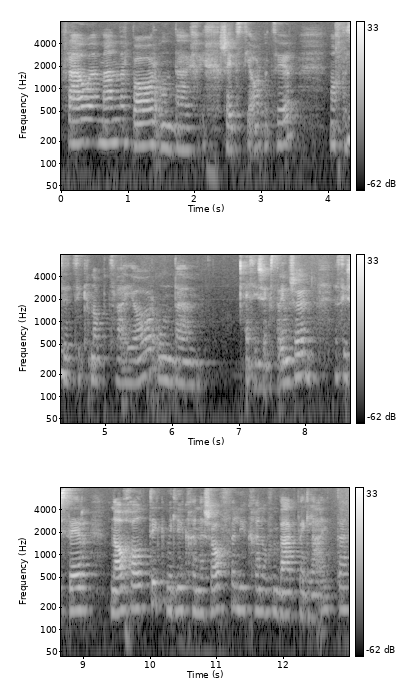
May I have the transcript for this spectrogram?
Frauen, Männer, Paar und äh, ich, ich, schätze die Arbeit sehr. Ich mache das jetzt seit knapp zwei Jahren und ähm, es ist extrem schön. Es ist sehr nachhaltig, mit Leuten können arbeiten, Leute können auf dem Weg begleiten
